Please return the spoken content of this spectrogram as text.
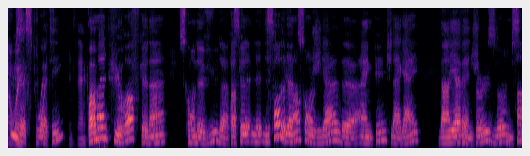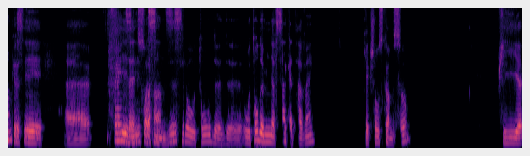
Ah plus ouais. exploité, Exact. pas mal plus rough que dans ce qu'on a vu. dans- parce que l'histoire de violence conjugale de Hank Pym puis la guêpe dans les Avengers, là, il me semble que c'était euh, fin des années 70, là, autour, de, de- autour de 1980, quelque chose comme ça. Puis, euh,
